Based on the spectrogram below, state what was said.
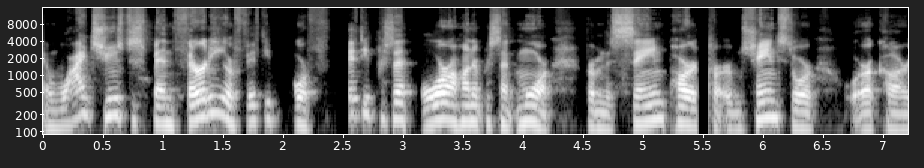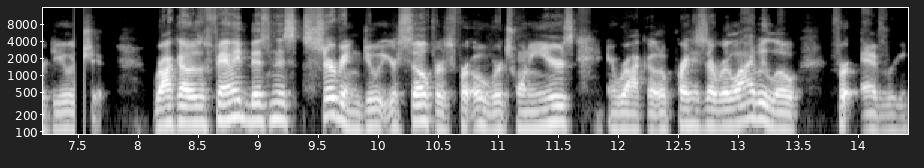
And why choose to spend 30 or 50 or 50% or 100% more from the same part from chain store or a car dealership? Rock Auto is a family business serving do-it-yourselfers for over 20 years, and Rock Auto prices are reliably low for every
